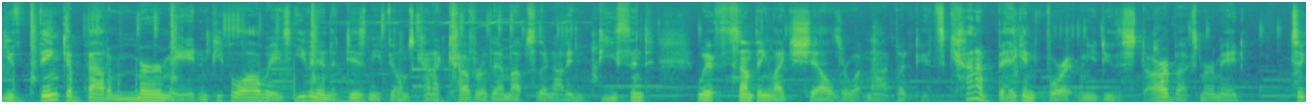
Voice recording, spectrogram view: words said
you think about a mermaid, and people always, even in the Disney films, kind of cover them up so they're not indecent with something like shells or whatnot. But it's kind of begging for it when you do the Starbucks mermaid to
